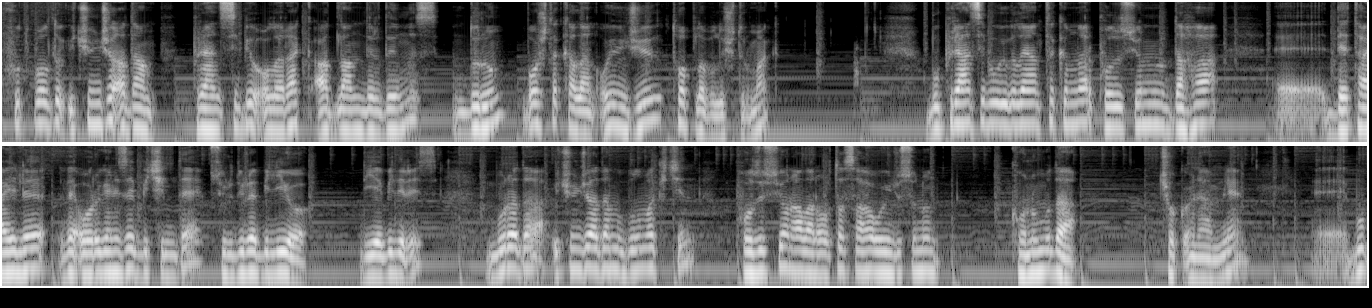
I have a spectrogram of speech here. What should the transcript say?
futbolda üçüncü adam prensibi olarak adlandırdığımız durum boşta kalan oyuncuyu topla buluşturmak. Bu prensibi uygulayan takımlar pozisyonunu daha e, detaylı ve organize biçimde sürdürebiliyor diyebiliriz. Burada üçüncü adamı bulmak için pozisyon alan orta saha oyuncusunun konumu da çok önemli. E, bu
